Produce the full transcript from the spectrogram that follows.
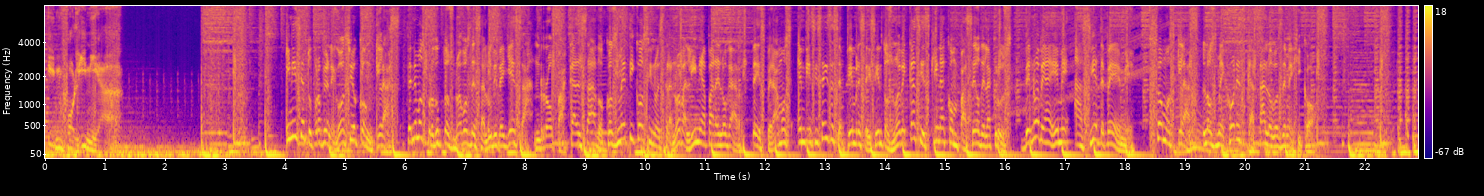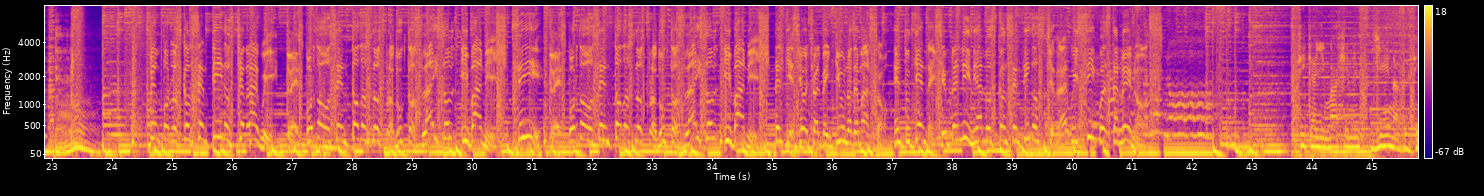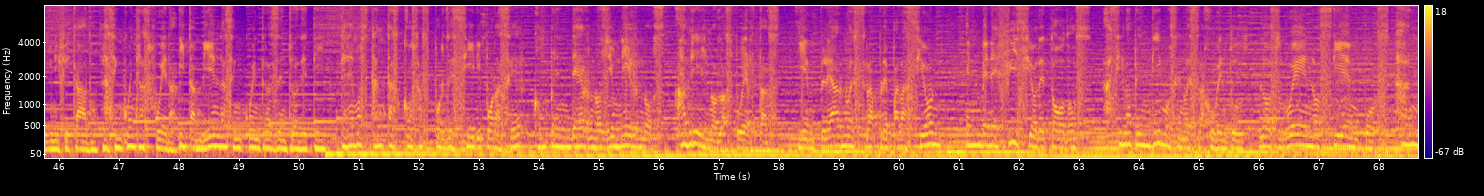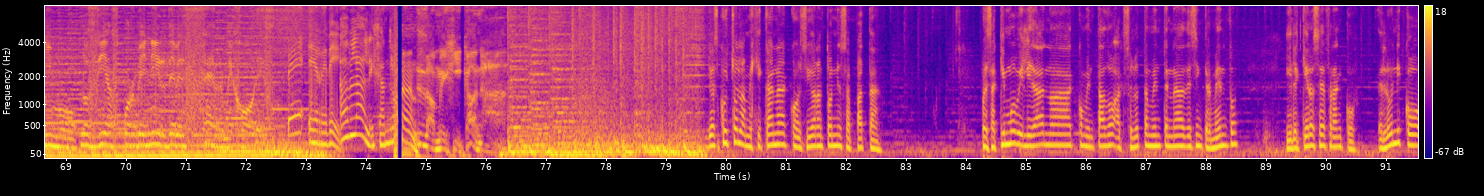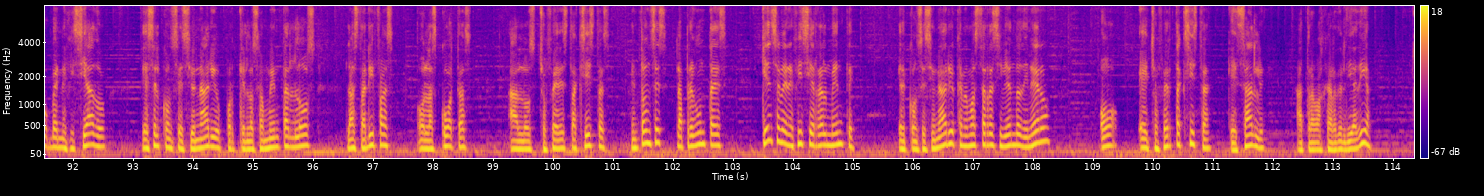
Infolínea. Inicia tu propio negocio con Class. Tenemos productos nuevos de salud y belleza, ropa, calzado, cosméticos y nuestra nueva línea para el hogar. Te esperamos en 16 de septiembre 609, casi esquina con Paseo de la Cruz, de 9 a.m. a 7 p.m. Somos Class, los mejores catálogos de México. Por los consentidos Chedragui. 3x2 en todos los productos Lysol y Vanish. Sí, 3x2 en todos los productos Lysol y Vanish. Del 18 al 21 de marzo. En tu tienda y siempre en línea, los consentidos Chedragui sí cuestan menos. Sí que hay imágenes llenas de significado. Las encuentras fuera y también las encuentras dentro de ti. Tenemos tantas cosas por decir y por hacer, comprendernos y unirnos, abrirnos las puertas y emplear nuestra preparación en beneficio de todos. Así lo aprendimos en nuestra juventud. Los buenos tiempos, ánimo, los días por venir deben ser mejores. PRD. Habla Alejandro. La mexicana. Yo escucho la mexicana con el señor Antonio Zapata. Pues aquí movilidad no ha comentado absolutamente nada de ese incremento. Y le quiero ser franco, el único beneficiado es el concesionario porque los aumentan los las tarifas o las cuotas a los choferes taxistas. Entonces, la pregunta es, ¿quién se beneficia realmente? ¿El concesionario que nomás está recibiendo dinero o el chofer taxista que sale a trabajar del día a día.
